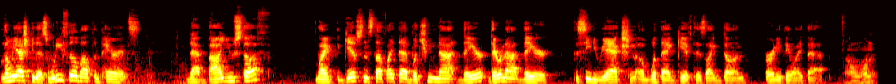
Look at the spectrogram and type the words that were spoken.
let me ask you this. What do you feel about the parents that buy you stuff? Like the gifts and stuff like that, but you not there. They're not there to see the reaction of what that gift has like done or anything like that. I don't want it.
